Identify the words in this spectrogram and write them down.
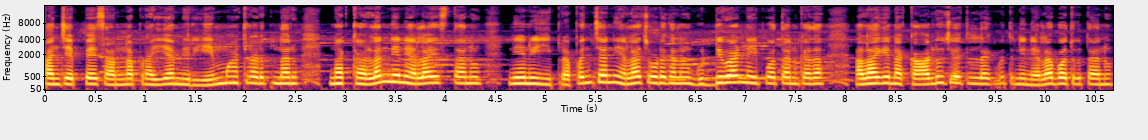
అని చెప్పేసి అన్నప్పుడు అయ్యా మీరు ఏం మాట్లాడుతున్నారు? నా కళ్ళని నేను ఎలా ఇస్తాను? నేను ఈ ప్రపంచాన్ని ఎలా చూడగలను? గుడ్డివాడిని అయిపోతాను కదా? అలాగే నా కాళ్ళు చేతులు లేకపోతే నేను ఎలా బతుకుతాను?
